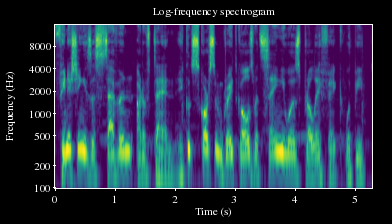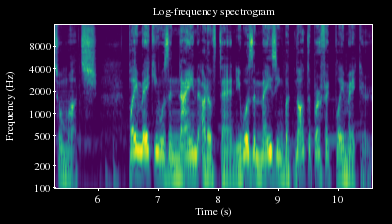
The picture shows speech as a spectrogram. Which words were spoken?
Finishing is a 7 out of 10. He could score some great goals, but saying he was prolific would be too much. Playmaking was a 9 out of 10. He was amazing, but not the perfect playmaker.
